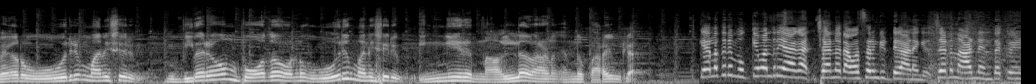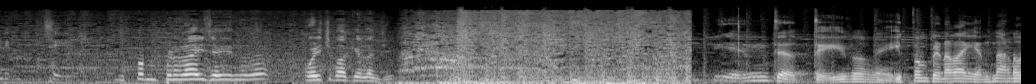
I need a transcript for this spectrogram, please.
വേറെ ഒരു മനുഷ്യരും വിവരവും ബോധവും ഉള്ള ഒരു മനുഷ്യരും ഇങ്ങനെ നല്ലതാണ് എന്ന് പറയൂല. കേരളത്തിന് മുഖ്യമന്ത്രിയാകാൻ ചേട്ടൻ ഒരു അവസരം കിട്ടുകയാണെങ്കിൽ ചേട്ടൻ നാടിന് എന്തൊക്കെ വേണ്ടി ചെയ്യും? ഇപ്പം പിണറായി ചെയ്യുന്നത് ഒഴിച്ചു ബാക്കിയെല്ലാം ചെയ്യും. എന്റെ ദൈവമേ. ഇപ്പം പിണറായി എന്താണോ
